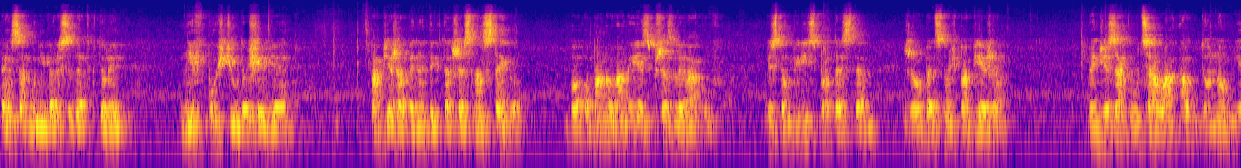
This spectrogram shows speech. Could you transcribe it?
Ten sam uniwersytet, który nie wpuścił do siebie papieża Benedykta XVI, bo opanowany jest przez lewaków. Wystąpili z protestem, że obecność papieża będzie zakłócała autonomię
